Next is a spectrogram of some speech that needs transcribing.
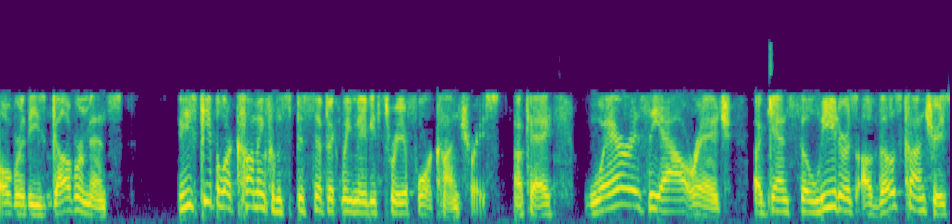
over these governments? These people are coming from specifically maybe three or four countries. Okay, where is the outrage against the leaders of those countries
